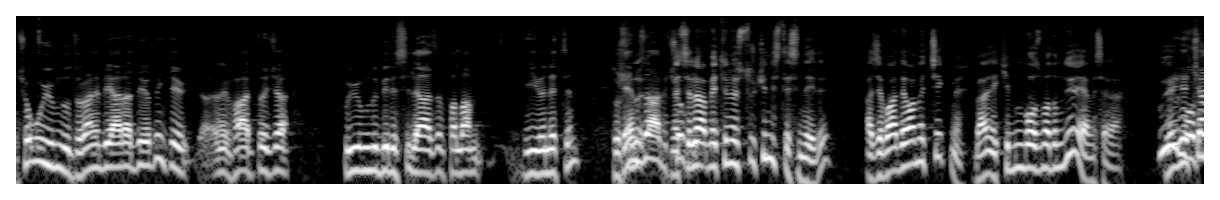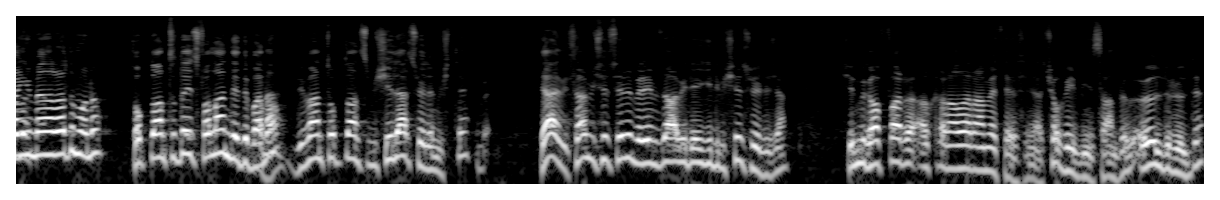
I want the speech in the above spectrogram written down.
Çok uyumludur. Hani bir ara diyordun ki hani Fatih Hoca uyumlu birisi lazım falan bir yönetim. Dursun, Remzi abi çok mesela Metin Öztürk'ün listesindeydi. Acaba devam edecek mi? Ben ekibimi bozmadım diyor ya mesela. Ve geçen ortada- gün ben aradım onu. Toplantıdayız falan dedi bana. Tamam. Divan toplantısı bir şeyler söylemişti. Ya sen bir şey söyleyeyim mi? Remzi abiyle ilgili bir şey söyleyeceğim. Şimdi Gaffar Akan Allah rahmet eylesin. Ya. Çok iyi bir insandı. Öldürüldü.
